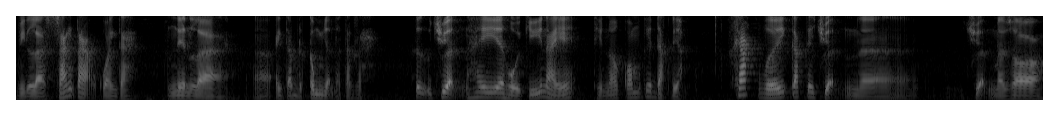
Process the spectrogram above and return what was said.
vì là sáng tạo của anh ta nên là à, anh ta được công nhận là tác giả. Tự truyện hay hồi ký này ấy, thì nó có một cái đặc điểm khác với các cái chuyện à, chuyện mà do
